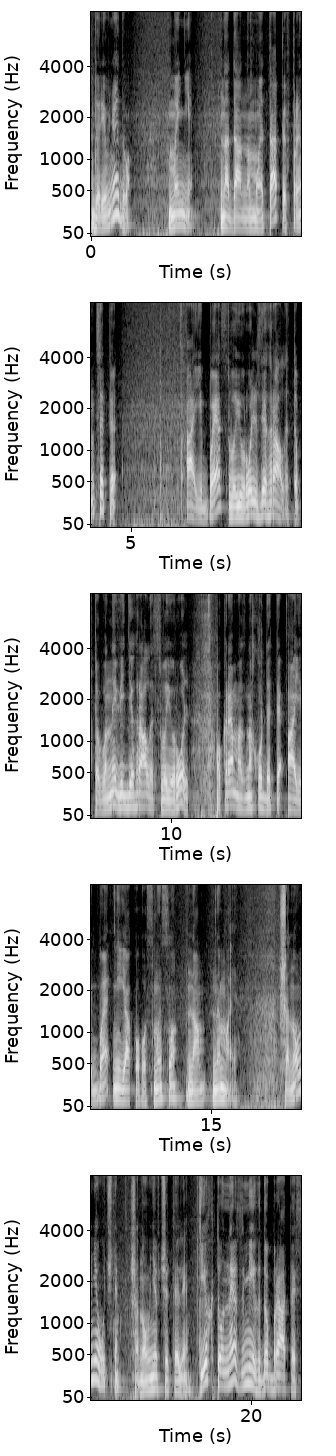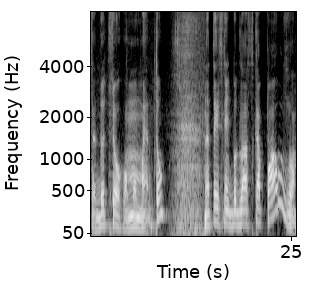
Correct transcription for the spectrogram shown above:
дорівнює 2. Мені на даному етапі, в принципі, А і Б свою роль зіграли. Тобто вони відіграли свою роль. Окремо знаходити А і Б ніякого смисла нам немає. Шановні учні, шановні вчителі, ті, хто не зміг добратися до цього моменту, натисніть, будь ласка, паузу.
